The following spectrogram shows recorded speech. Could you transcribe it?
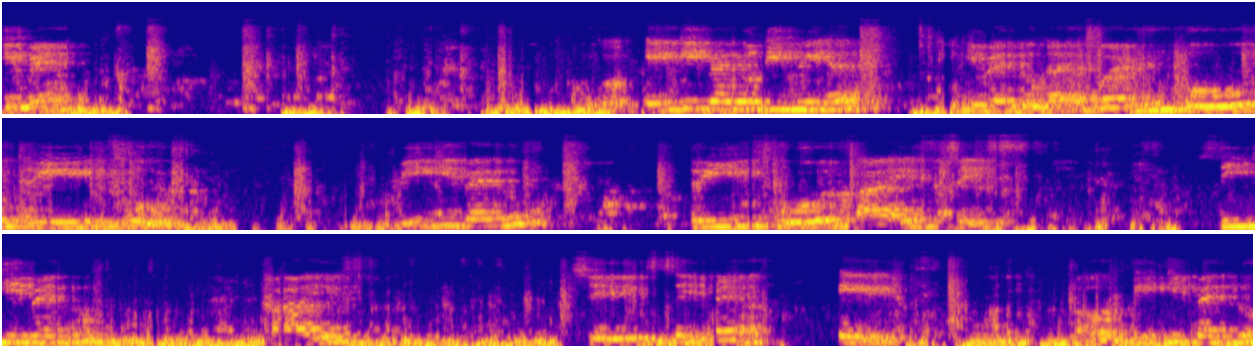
गिवन ए की वैल्यू दी हुई है ए की वैल्यू है one two three four B की value three four five six C की value five six seven eight और बी की value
